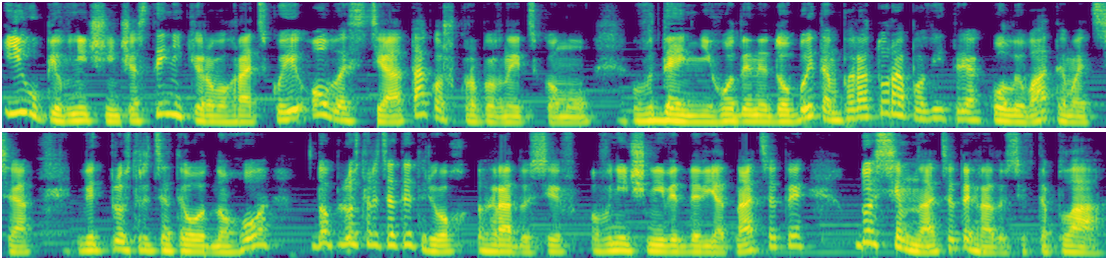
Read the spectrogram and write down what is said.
і у північній частині Кіровоградської області, а також Кропивницькому. В денні години доби температура повітря коливатиметься від плюс 31 до плюс 33 градусів, в нічні від 19 до 17 градусів тепла.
